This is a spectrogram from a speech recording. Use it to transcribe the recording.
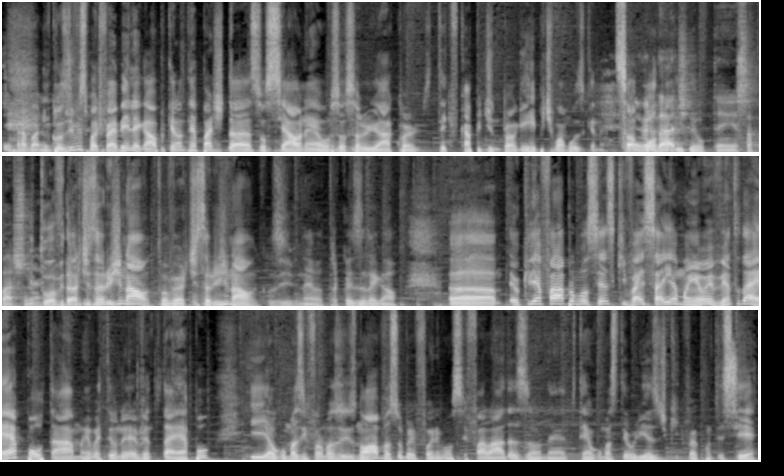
Tem trabalho. Inclusive o Spotify é bem legal porque não tem a parte da social, né? O social awkward, ter que ficar pedindo pra alguém repetir uma música, né? Só é verdade. Ali, tem essa parte, né? E tu ouve do artista original. Tu ouve o artista original, inclusive, né? Outra coisa legal. Uh, eu queria falar pra vocês que vai sair amanhã o evento da Apple, tá? Amanhã vai ter o evento da Apple e algumas informações novas sobre o iPhone vão ser faladas, né? Tem algumas teorias de o que, que vai acontecer,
